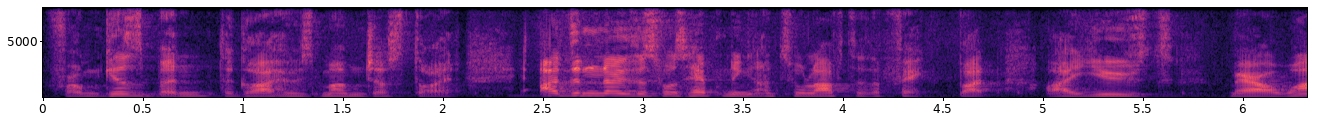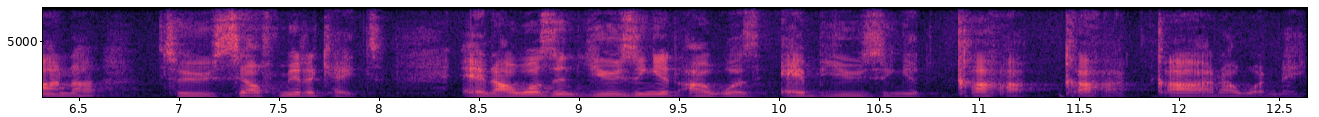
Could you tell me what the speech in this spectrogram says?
from Gisborne, the guy whose mum just died. I didn't know this was happening until after the fact, but I used marijuana to self medicate. And I wasn't using it, I was abusing it. Kaha, kaha, kaha rawa nei.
